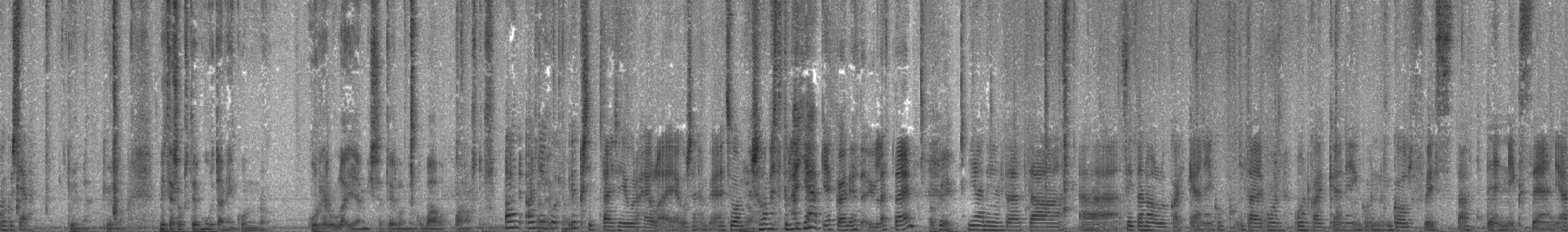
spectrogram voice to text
onko siellä. Kyllä, kyllä. Mitäs onko teillä muita niin kuin urheilulajeja, missä teillä on niin kuin vahva panostus? On, on niin kuin yksittäisiä urheilulajeja useampia. Et Suom- Suomesta tulee jääkiekkoilijoita yllättäen. Okay. Ja niin, tota, sitten on ollut kaikkea, niin kuin, tai on, on kaikkea niin kuin golfista, tennikseen ja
